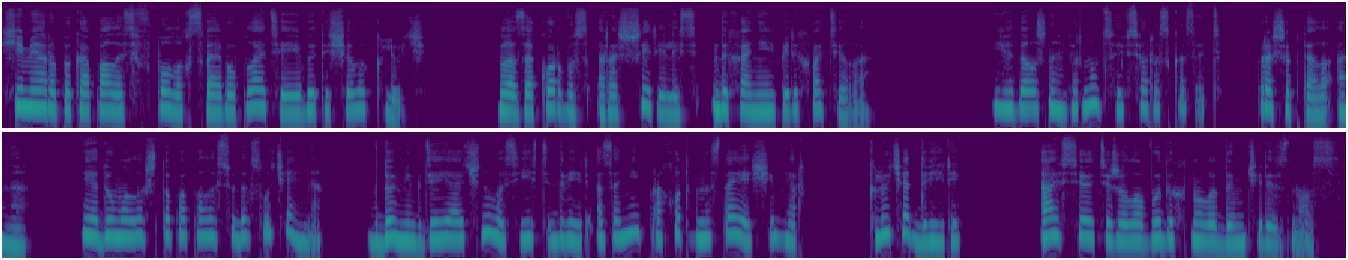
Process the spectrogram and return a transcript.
Химера покопалась в полах своего платья и вытащила ключ. Глаза Корвус расширились, дыхание перехватило. «Я должна вернуться и все рассказать», — прошептала она. «Я думала, что попала сюда случайно. В доме, где я очнулась, есть дверь, а за ней проход в настоящий мир. Ключ от двери». Асио тяжело выдохнула дым через нос.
